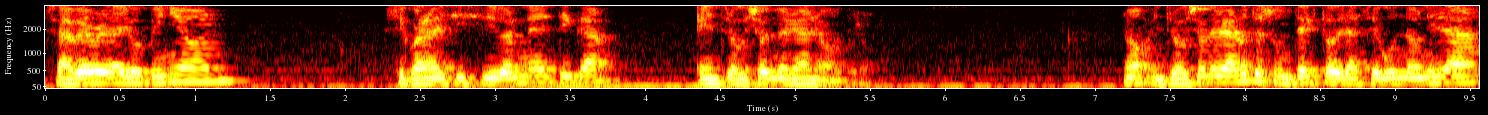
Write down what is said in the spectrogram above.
saber verdad y opinión, psicoanálisis cibernética e introducción del gran otro. ¿No? Introducción del gran otro es un texto de la segunda unidad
